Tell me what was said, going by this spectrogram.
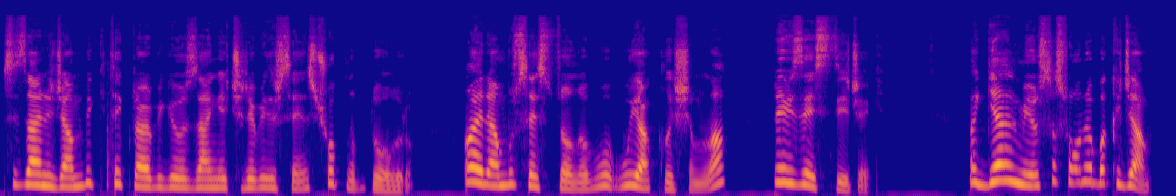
Sizden ricam bir tekrar bir gözden geçirebilirseniz çok mutlu olurum. Aynen bu ses tonu, bu, bu yaklaşımla revize isteyecek. Ha, gelmiyorsa sonra bakacağım.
